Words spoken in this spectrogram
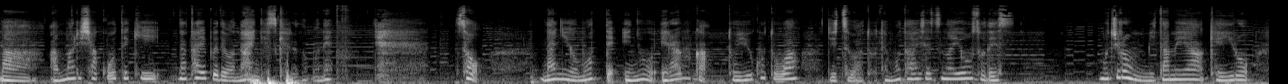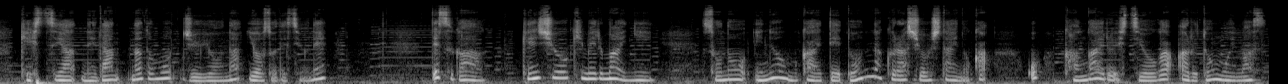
まああんまり社交的なタイプではないんですけれどもね。そう。何をもって犬を選ぶかということは実はとても大切な要素です。もちろん見た目や毛色毛質や値段なども重要な要素ですよね。ですが研修を決める前にその犬を迎えてどんな暮らしをしたいのかを考える必要があると思います。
